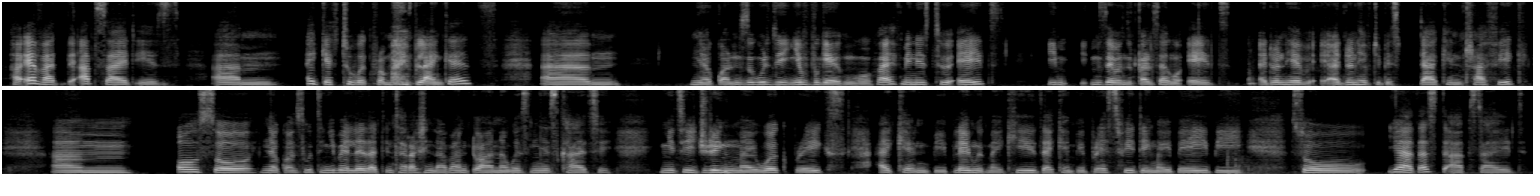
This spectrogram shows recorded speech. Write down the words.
However the upside is um i get to work from my blankets. Um ngiyakwanisa ukuthi ngivuke ngo-five minutes to eight. Umsebenzi uqalisa ngo-eight. I don't have i don't have to be stuck in traffic. Um also ngiyakwanisa ukuthi ngibe le that interaction labantwana kwesinye isikhathi. Ngithi during my work breaks i can be playing with my kids i can be breastfeeding my baby. So yeah that's the upside.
